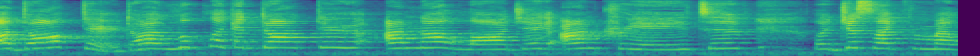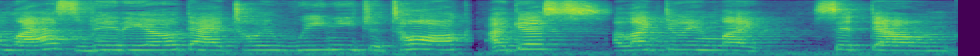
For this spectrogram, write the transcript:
a doctor. Do I look like a doctor? I'm not logic. I'm creative. Like just like from my last video that I told you we need to talk. I guess I like doing like sit down.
